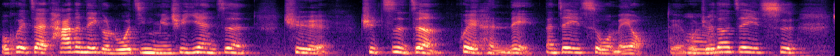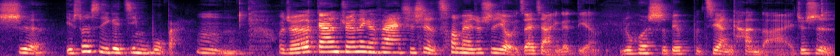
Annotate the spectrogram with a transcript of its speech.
我会在他的那个逻辑里面去验证，去去自证，会很累。但这一次我没有，对我觉得这一次是也算是一个进步吧。嗯，我觉得刚娟那个发言其实侧面就是有在讲一个点，如何识别不健康的爱，就是，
